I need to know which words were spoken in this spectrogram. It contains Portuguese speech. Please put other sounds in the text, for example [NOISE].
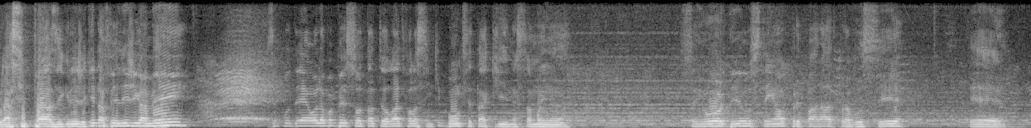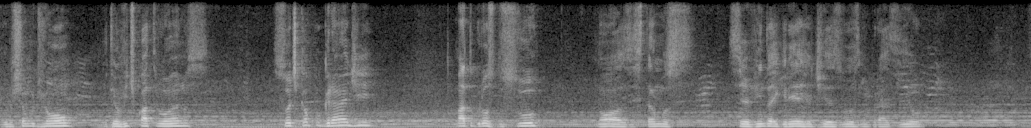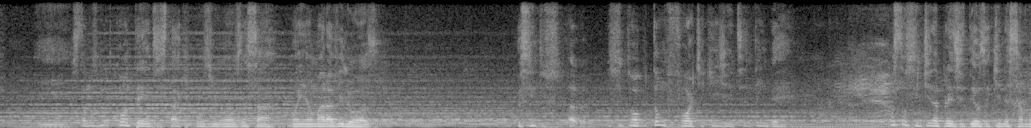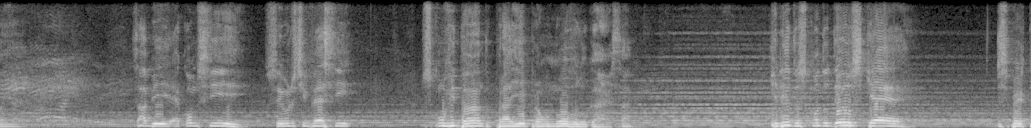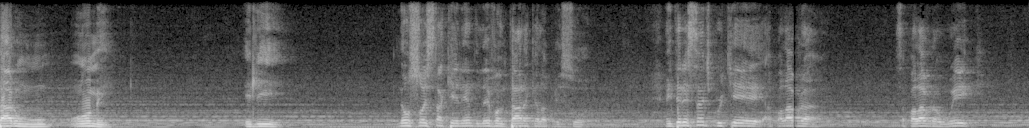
Graça e paz, igreja. Quem está feliz, diga amém. amém. Se puder, olha para a pessoa que está ao teu lado e fala assim: Que bom que você está aqui nessa manhã. Senhor, Deus tem algo preparado para você. É, eu me chamo John, eu tenho 24 anos, sou de Campo Grande, Mato Grosso do Sul. Nós estamos servindo a Igreja de Jesus no Brasil. Estamos muito contentes de estar aqui com os irmãos nessa manhã maravilhosa. Eu sinto, eu sinto algo tão forte aqui, gente, você não tem ideia. Como estão sentindo a presença de Deus aqui nessa manhã? Sabe, é como se o Senhor estivesse nos convidando para ir para um novo lugar, sabe? Queridos, quando Deus quer despertar um homem, Ele não só está querendo levantar aquela pessoa. É interessante porque a palavra, essa palavra wake,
